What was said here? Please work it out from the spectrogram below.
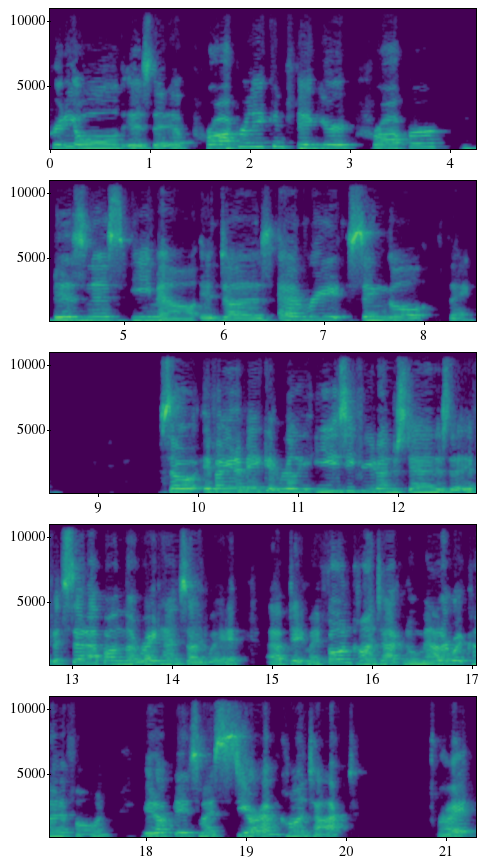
pretty old is that a properly configured, proper business email, it does every single thing. So if I'm going to make it really easy for you to understand is that if it's set up on the right hand side way, I update my phone contact no matter what kind of phone. It updates my CRM contact, right?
